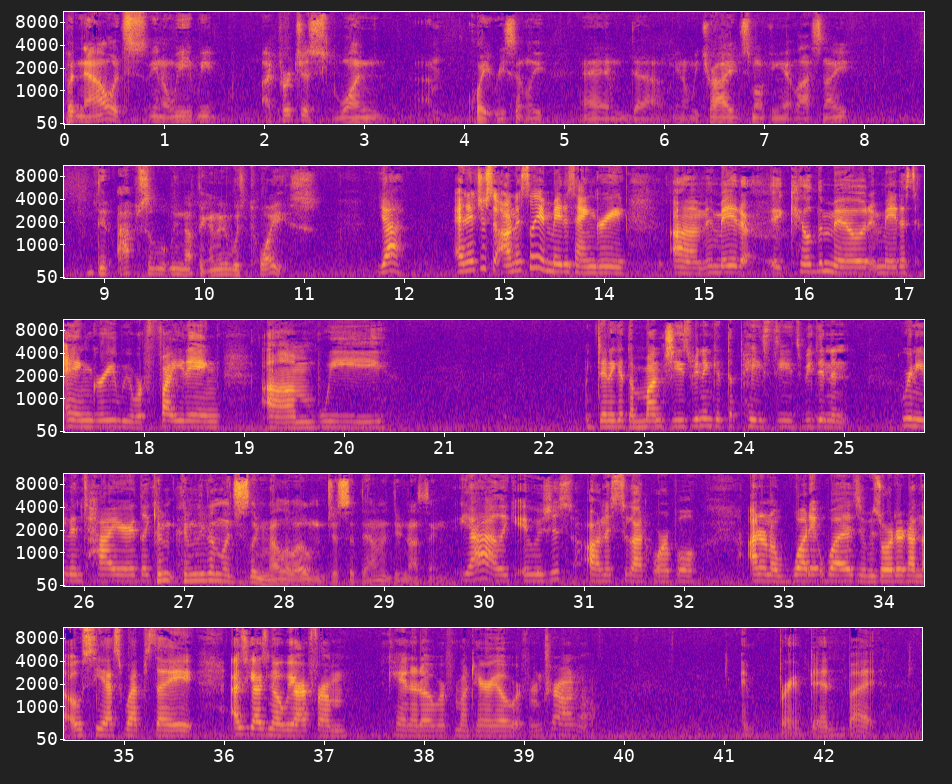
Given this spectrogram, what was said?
But now it's you know we, we I purchased one um, quite recently, and uh, you know we tried smoking it last night. Did absolutely nothing, and it was twice. Yeah, and it just honestly it made us angry. Um, it made it killed the mood. It made us angry. We were fighting. Um, we didn't get the munchies. We didn't get the pasties. We didn't. We weren't even tired. Like Couldn't couldn't even like just like mellow out and just sit down and do nothing. yeah, like it was just honest to God horrible. I don't know what it was. It was ordered on the OCS website. As you guys know, we are from Canada. We're from Ontario. We're from Toronto. Brampton, but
